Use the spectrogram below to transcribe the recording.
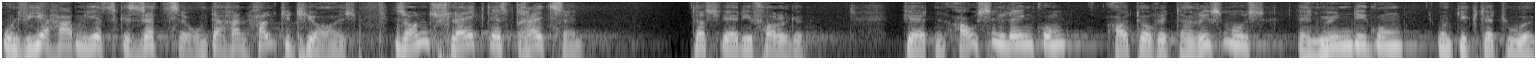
Und wir haben jetzt Gesetze und daran haltet ihr euch. Sonst schlägt es 13. Das wäre die Folge. Wir hätten Außenlenkung, Autoritarismus, Entmündigung und Diktatur.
